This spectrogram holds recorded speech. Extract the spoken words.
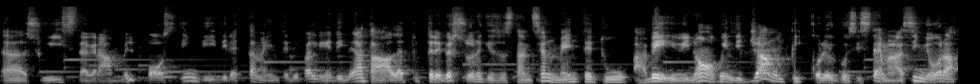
uh, su Instagram il post, invii direttamente le palline di Natale a tutte le persone che sostanzialmente tu avevi, no? Quindi già un piccolo ecosistema. La signora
